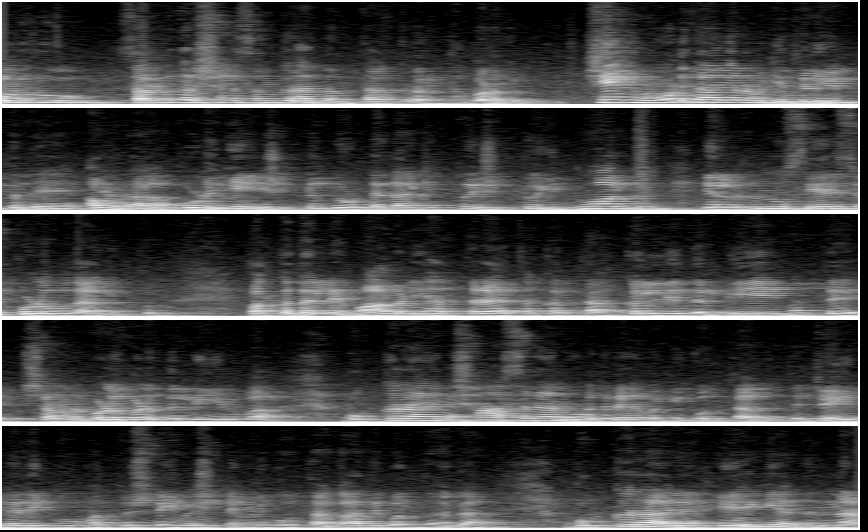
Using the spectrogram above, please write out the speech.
ಅವರು ಸರ್ವದರ್ಶನ ಸಂಗ್ರಹದಂಥ ಗ್ರಂಥ ಬರೆದರು. ಹೀಗೆ ನೋಡಿದಾಗ ನಮಗೆ ತಿಳಿಯುತ್ತದೆ ಅವರ ಕೊಡುಗೆ ಎಷ್ಟು ದೊಡ್ಡದಾಗಿತ್ತು, ಎಷ್ಟು ಇನ್ವಾಲ್ವ್ ಎಲ್ಲರನ್ನೂ ಸೇರಿಸಿಕೊಳ್ಳುವುದಾಗಿತ್ತು. ಪಕ್ಕದಲ್ಲೇ ಮಾಗಡಿ ಹತ್ತಿರ ಇರತಕ್ಕಂಥ ಕಲ್ಯದಲ್ಲಿ ಮತ್ತು ಶ್ರವಣಬೆಳಗೊಳದಲ್ಲಿ ಇರುವ ಬುಕ್ಕರಾಯನ ಶಾಸನ ನೋಡಿದ್ರೆ ನಮಗೆ ಗೊತ್ತಾಗುತ್ತೆ. ಜೈನರಿಗೂ ಮತ್ತು ಶ್ರೀವೈಷ್ಣವರಿಗೂ ತಗಾದೆ ಬಂದಾಗ ಬುಕ್ಕರಾಯ ಹೇಗೆ ಅದನ್ನು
